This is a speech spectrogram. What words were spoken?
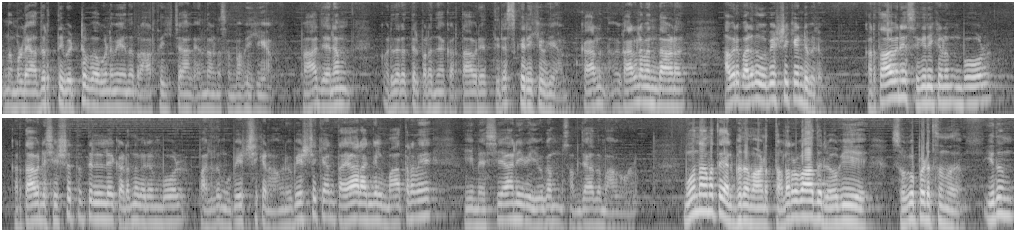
നമ്മളുടെ അതിർത്തി വിട്ടുപോകണമേ എന്ന് പ്രാർത്ഥിച്ചാൽ എന്താണ് സംഭവിക്കുക? അപ്പം ആ ജനം ഒരു തരത്തിൽ പറഞ്ഞ കർത്താവിനെ തിരസ്കരിക്കുകയാണ്. കാരണം കാരണം എന്താണ് അവർ പലതും ഉപേക്ഷിക്കേണ്ടി വരും. കർത്താവിനെ സ്വീകരിക്കുമ്പോൾ കർത്താവിന്റെ ശിഷ്യത്വത്തിലേക്ക് കടന്നു വരുമ്പോൾ പലതും ഉപേക്ഷിക്കണം. അങ്ങനെ ഉപേക്ഷിക്കാൻ തയ്യാറെങ്കിൽ മാത്രമേ ഈ മെസ്സിയാനിക യുഗം സംജാതമാകുള്ളൂ. മൂന്നാമത്തെ അത്ഭുതമാണ് തളർവാദ രോഗിയെ സുഖപ്പെടുത്തുന്നത്. ഇതും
